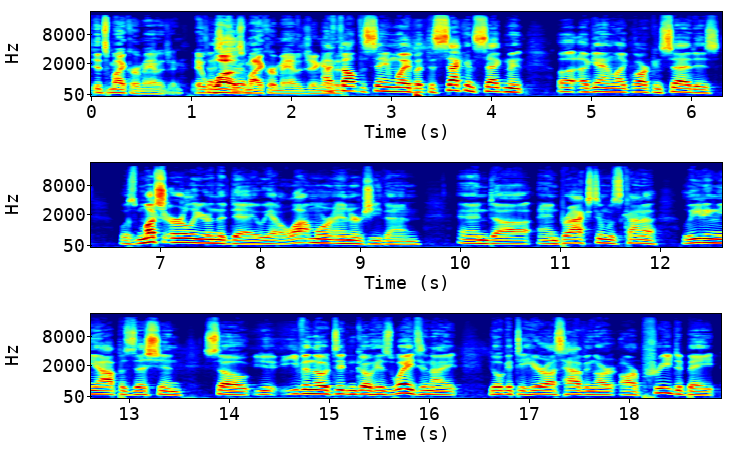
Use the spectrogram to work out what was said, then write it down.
it's micromanaging. It That's was true. micromanaging. I it- felt the same way. But the second segment, uh, again, like Larkin said, is was much earlier in the day. We had a lot more energy then, and uh, and Braxton was kind of leading the opposition. So you, even though it didn't go his way tonight, you'll get to hear us having our our pre debate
